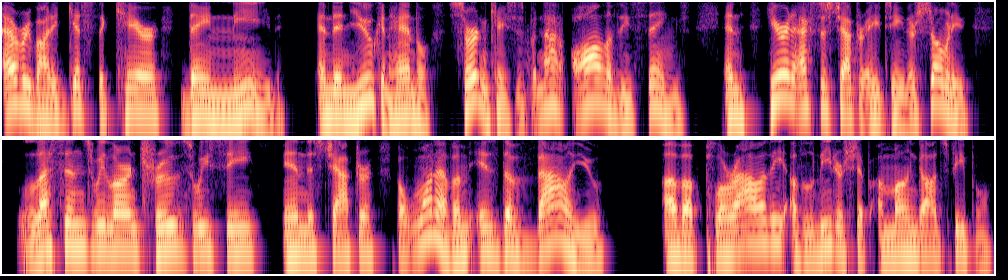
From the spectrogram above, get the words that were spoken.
everybody gets the care they need. And then you can handle certain cases, but not all of these things. And here in Exodus chapter 18, there's so many lessons we learn, truths we see in this chapter, but one of them is the value of a plurality of leadership among God's people.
